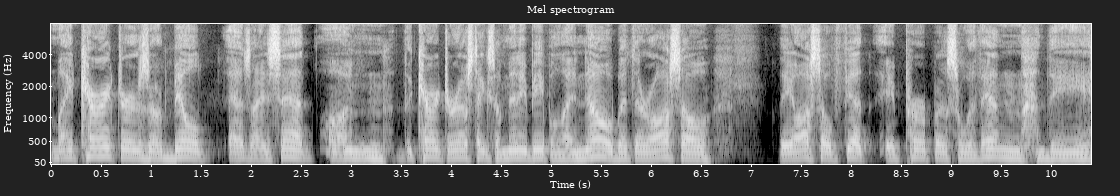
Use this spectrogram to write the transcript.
my characters are built, as I said, on the characteristics of many people I know, but they're also they also fit a purpose within the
